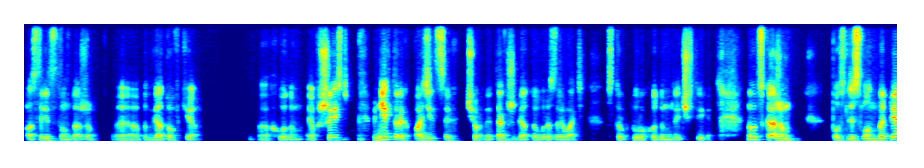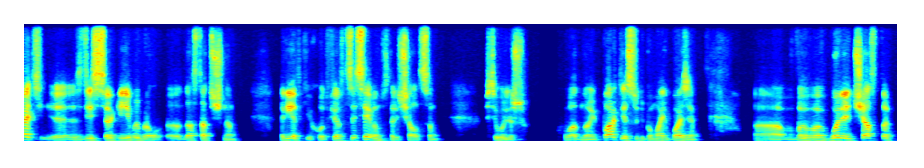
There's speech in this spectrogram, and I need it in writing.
посредством даже э, подготовки э, ходом f6. В некоторых позициях черные также готовы разрывать структуру ходом d4. Ну вот, скажем, после слон b5 э, здесь Сергей выбрал достаточно редкий ход ферзь c7, он встречался всего лишь в одной партии, судя по моей базе. А, более часто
